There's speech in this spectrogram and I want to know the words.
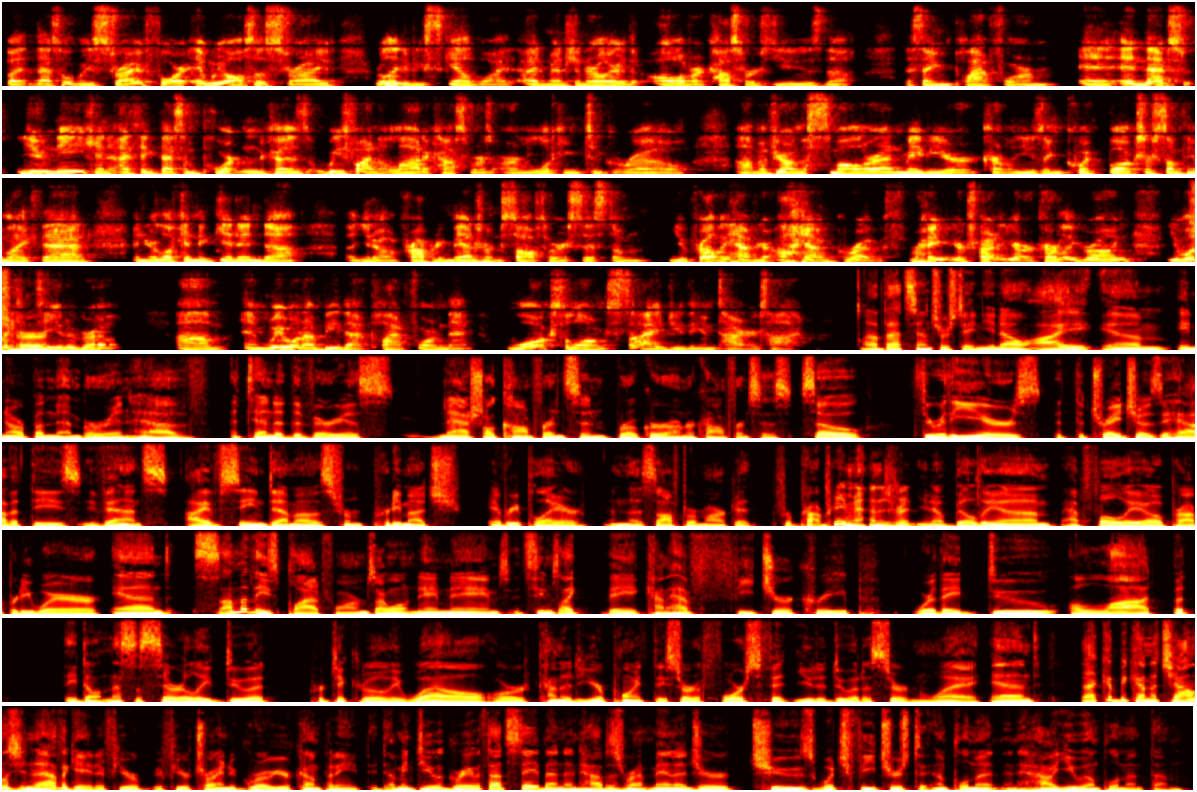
but that's what we strive for. And we also strive really to be scalable. I, would mentioned earlier that all of our customers use the, the same platform. And, and that's unique. And I think that's important because we find a lot of customers are looking to grow. Um, if you're on the smaller end, maybe you're currently using QuickBooks or something like that, and you're looking to get into uh, you know a property management software system you probably have your eye on growth right you're trying to you're currently growing you want to sure. continue to grow um, and we want to be that platform that walks alongside you the entire time Oh, that's interesting. You know, I am a NARPM member and have attended the various national conference and broker owner conferences. So through the years at the trade shows they have at these events, I've seen demos from pretty much every player in the software market for property management, you know, Buildium, Appfolio, Propertyware. And some of these platforms, I won't name names, it seems like they kind of have feature creep where they do a lot, but they don't necessarily do it particularly well, or kind of to your point, they sort of force fit you to do it a certain way. And that can be kind of challenging to navigate if you're if you're trying to grow your company. I mean, do you agree with that statement? And how does Rent Manager choose which features to implement and how you implement them?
